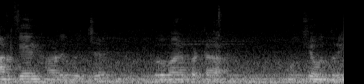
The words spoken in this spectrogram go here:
ആർ കെ എൻ ഹാളിൽ വെച്ച് ബഹുമാനപ്പെട്ട മുഖ്യമന്ത്രി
